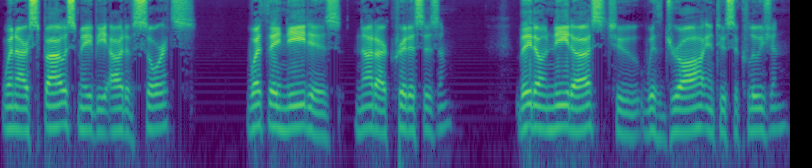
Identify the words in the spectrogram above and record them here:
When our spouse may be out of sorts, what they need is not our criticism. They don't need us to withdraw into seclusion.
